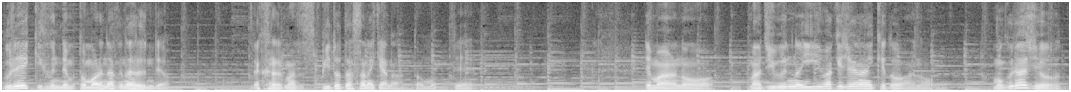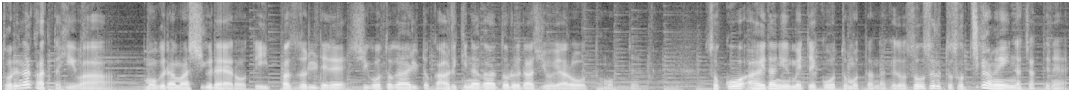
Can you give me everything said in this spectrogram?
ブレーキ踏んでも止まれなくなるんだよ。だからまずスピード出さなきゃなと思って。でもあのまあ自分の言い訳じゃないけどあのモグラジオ撮れなかった日はモグラまっしぐらやろうって一発撮りでね仕事帰りとか歩きながら撮るラジオやろうと思ってそこを間に埋めていこうと思ったんだけどそうするとそっちがメインになっちゃってね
